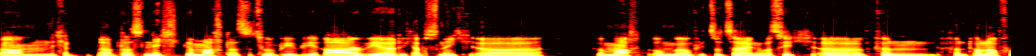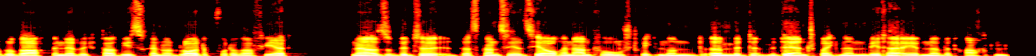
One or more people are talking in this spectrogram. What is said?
Ähm, ich habe hab das nicht gemacht, dass es irgendwie viral wird. Ich habe es nicht äh, gemacht, um irgendwie zu zeigen, was ich äh, für, ein, für ein toller Fotograf bin, der durch Paris rennt und Leute fotografiert. Ne, also bitte das Ganze jetzt hier auch in Anführungsstrichen und äh, mit, mit der entsprechenden Metaebene betrachten.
